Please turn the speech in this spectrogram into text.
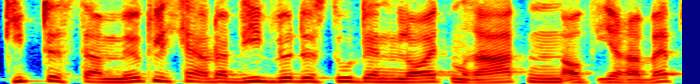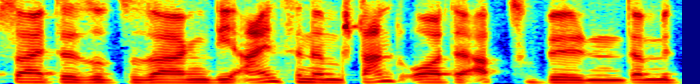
Gibt es da Möglichkeiten oder wie würdest du den Leuten raten, auf ihrer Webseite sozusagen die einzelnen Standorte abzubilden, damit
